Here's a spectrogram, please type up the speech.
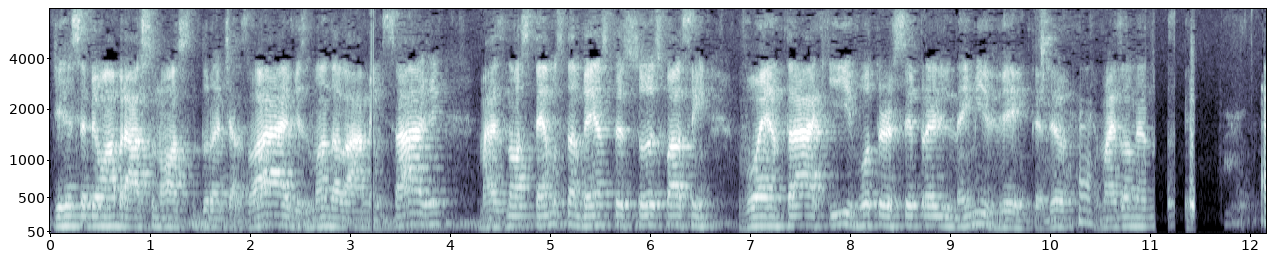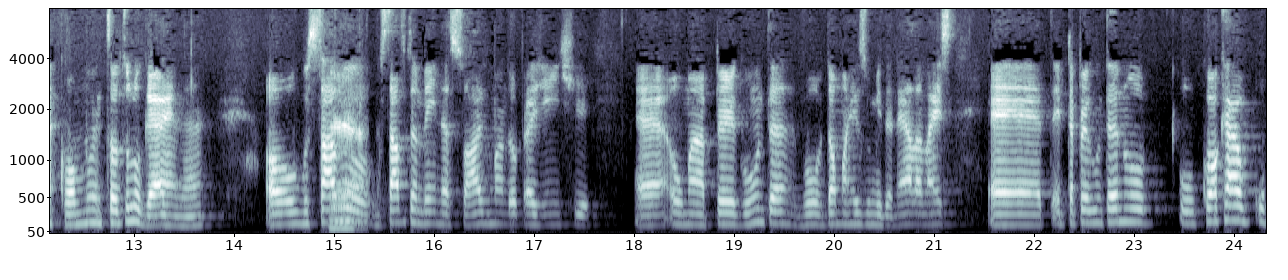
de receber um abraço nosso durante as lives, manda lá a mensagem. Mas nós temos também as pessoas que falam assim: vou entrar aqui e vou torcer para ele nem me ver, entendeu? É mais ou menos assim. É como em todo lugar, né? O Gustavo, é. Gustavo também da Suave mandou para a gente é, uma pergunta, vou dar uma resumida nela, mas é, ele está perguntando o, qual que é o,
